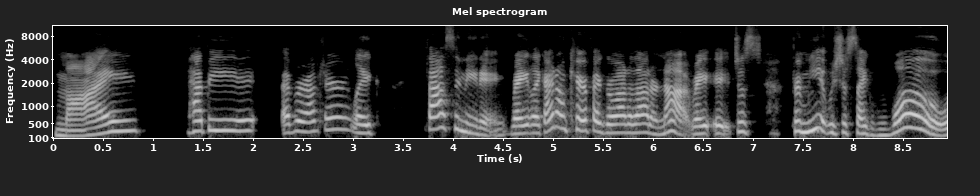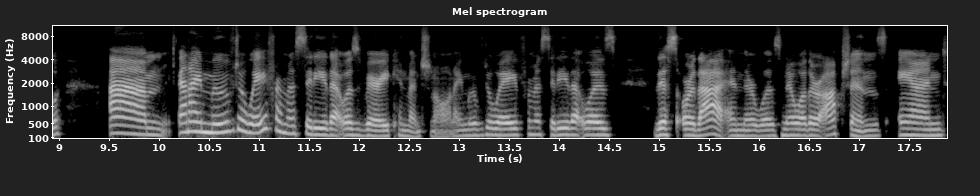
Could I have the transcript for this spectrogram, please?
my happy ever after. Like, fascinating, right? Like, I don't care if I grow out of that or not, right? It just, for me, it was just like, whoa. Um, and I moved away from a city that was very conventional, and I moved away from a city that was this or that, and there was no other options. And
